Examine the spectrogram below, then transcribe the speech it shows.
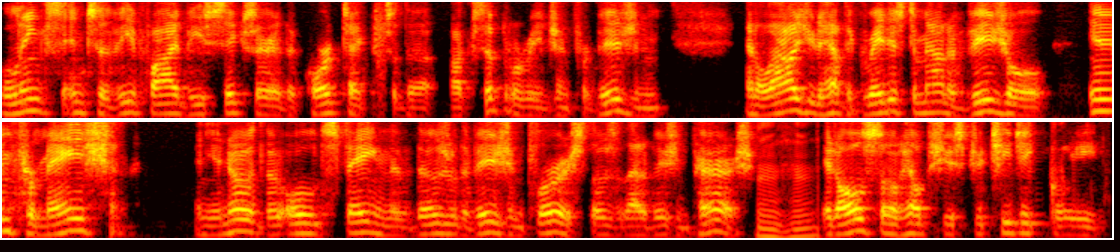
links into the V5, V6 area of the cortex of the occipital region for vision and allows you to have the greatest amount of visual information. And you know the old saying that those with a vision flourish, those without a vision perish. Mm-hmm. It also helps you strategically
